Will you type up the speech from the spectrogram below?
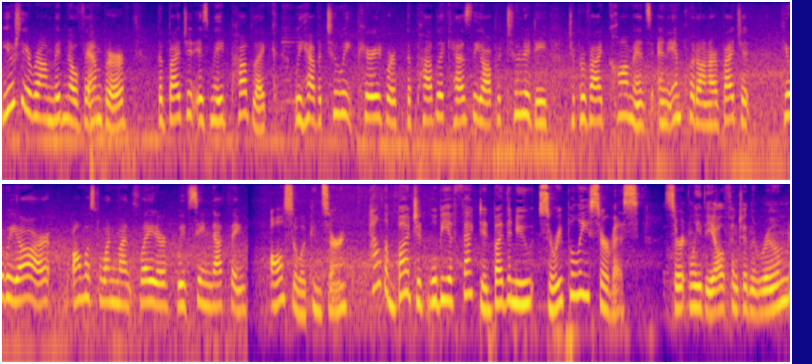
usually around mid November, the budget is made public. We have a two week period where the public has the opportunity to provide comments and input on our budget. Here we are, almost one month later, we've seen nothing. Also, a concern how the budget will be affected by the new Surrey Police Service. Certainly, the elephant in the room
